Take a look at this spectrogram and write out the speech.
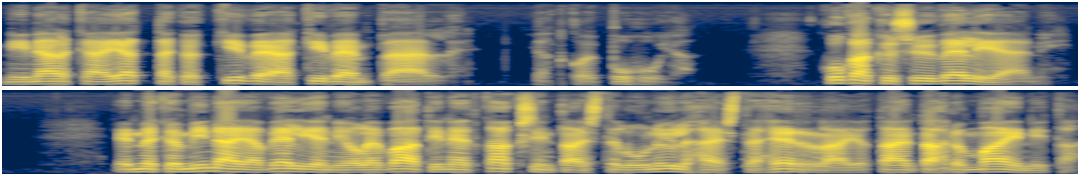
niin älkää jättäkö kiveä kiven päälle, jatkoi puhuja. Kuka kysyy veljääni? Emmekö minä ja veljeni ole vaatineet kaksintaisteluun ylhäistä herraa, jota en tahdo mainita,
